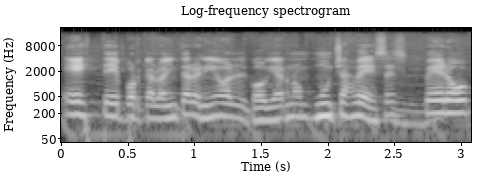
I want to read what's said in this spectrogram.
este, porque lo ha intervenido el gobierno muchas veces, pero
